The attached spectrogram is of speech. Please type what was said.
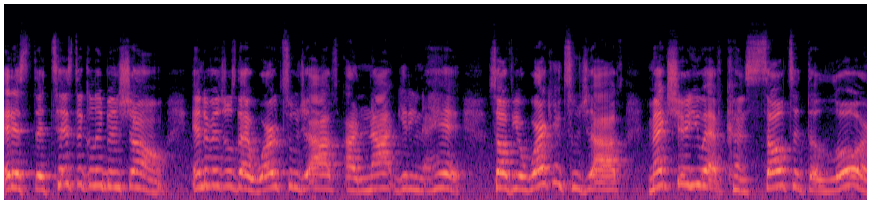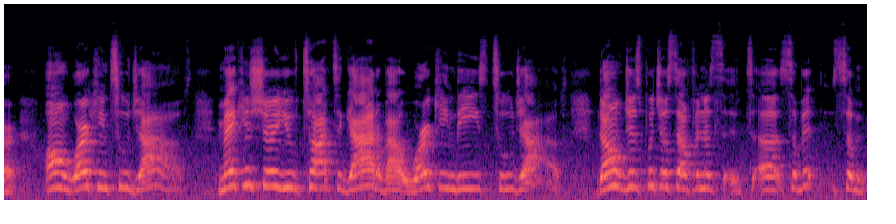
It has statistically been shown individuals that work two jobs are not getting ahead. So if you're working two jobs, make sure you have consulted the Lord on working two jobs. Making sure you've talked to God about working these two jobs. Don't just put yourself in a uh, some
